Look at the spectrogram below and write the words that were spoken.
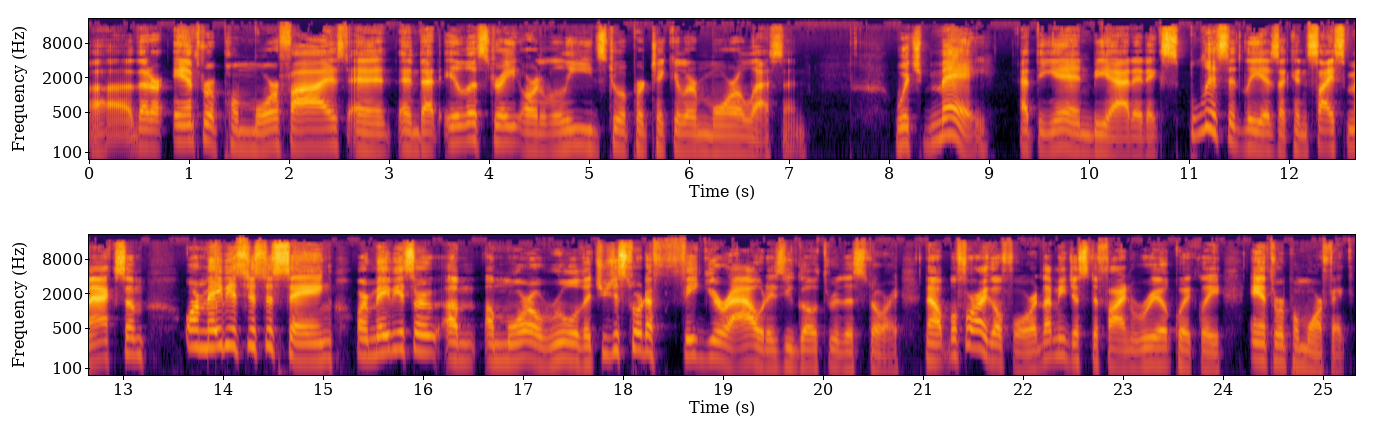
uh, that are anthropomorphized and, and that illustrate or leads to a particular moral lesson, which may at the end be added explicitly as a concise maxim, or maybe it's just a saying, or maybe it's a, a, a, moral rule that you just sort of figure out as you go through the story. Now, before I go forward, let me just define real quickly anthropomorphic.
